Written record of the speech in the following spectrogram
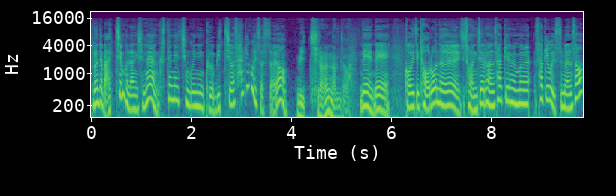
그런데 마침 블랑시는 스탠리 친구인 그 미치와 사귀고 있었어요. 미치라는 남자와. 네, 네. 거의 이제 결혼을 이제 전제로 한 사귐을 사귀고 있으면서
